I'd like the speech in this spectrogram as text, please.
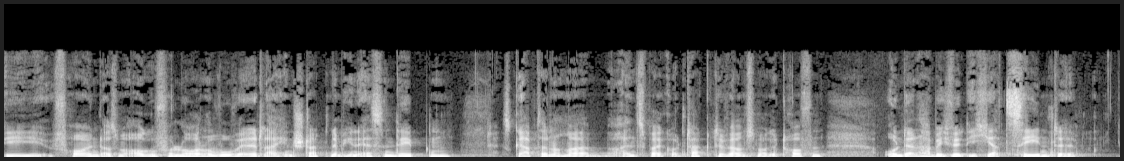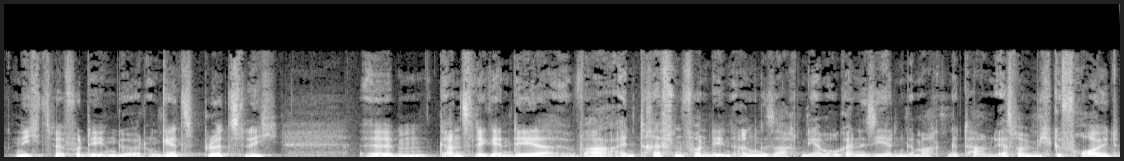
die Freunde aus dem Auge verloren, obwohl wir in der gleichen Stadt, nämlich in Essen lebten. Es gab dann noch mal ein, zwei Kontakte, wir haben uns mal getroffen und dann habe ich wirklich Jahrzehnte nichts mehr von denen gehört. Und jetzt plötzlich, ähm, ganz legendär, war ein Treffen von denen angesagt und die haben organisiert und gemacht und getan. Und erstmal habe ich mich gefreut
